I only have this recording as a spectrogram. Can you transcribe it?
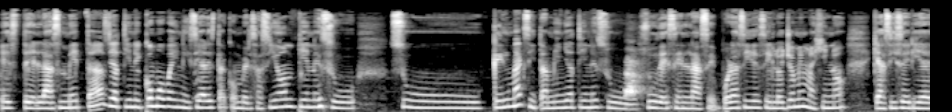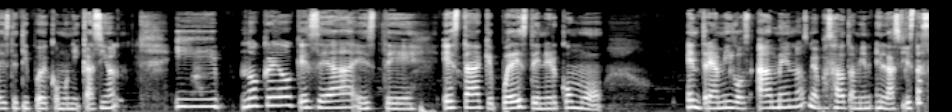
este las metas, ya tiene cómo va a iniciar esta conversación, tiene su su clímax y también ya tiene su, su desenlace, por así decirlo. Yo me imagino que así sería este tipo de comunicación. Y no creo que sea este esta que puedes tener como entre amigos, a menos me ha pasado también en las fiestas,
